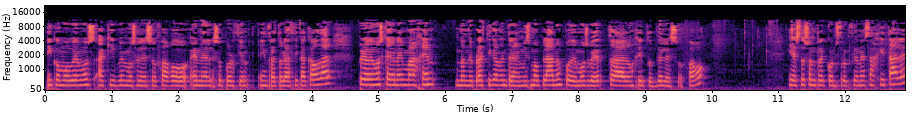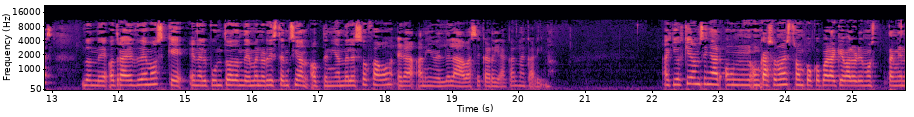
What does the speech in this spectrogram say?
Y como vemos, aquí vemos el esófago en su porción intratorácica caudal, pero vemos que hay una imagen donde prácticamente en el mismo plano podemos ver toda la longitud del esófago. Y estos son reconstrucciones sagitales donde otra vez vemos que en el punto donde menor distensión obtenían del esófago era a nivel de la base cardíaca en la carina. Aquí os quiero enseñar un, caso nuestro un poco para que valoremos también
